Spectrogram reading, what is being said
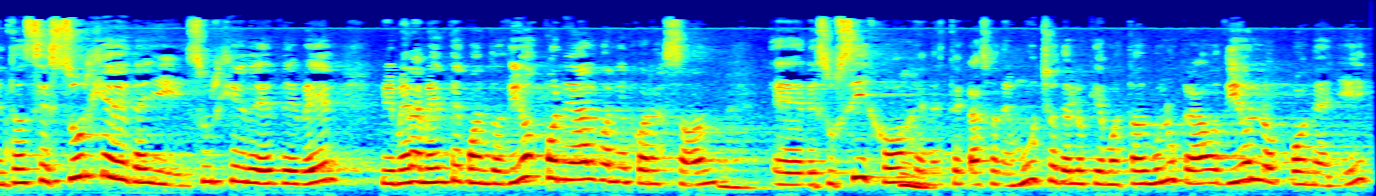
Entonces surge desde allí, surge desde ver primeramente cuando Dios pone algo en el corazón eh, de sus hijos, en este caso de muchos de los que hemos estado involucrados, Dios lo pone allí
